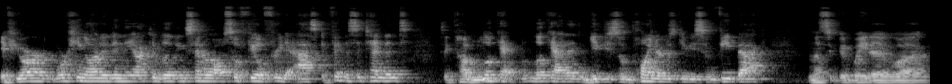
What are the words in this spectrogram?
If you are working on it in the active living center, also feel free to ask a fitness attendant to come look at look at it and give you some pointers, give you some feedback. And that's a good way to uh,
